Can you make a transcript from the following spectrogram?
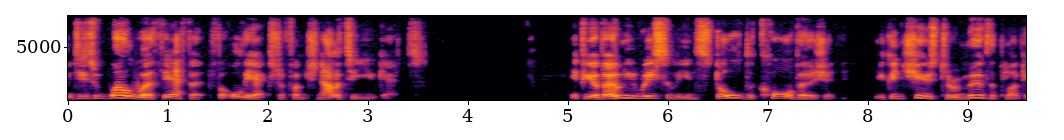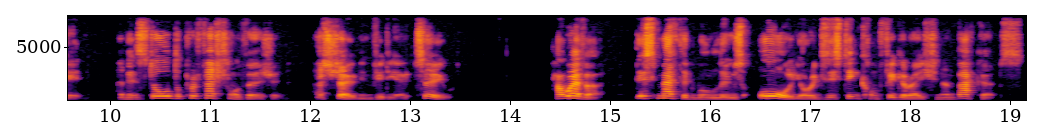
but it is well worth the effort for all the extra functionality you get. If you have only recently installed the core version, you can choose to remove the plugin and install the professional version as shown in video 2. However, this method will lose all your existing configuration and backups,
